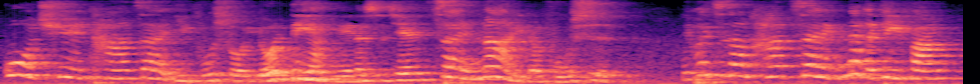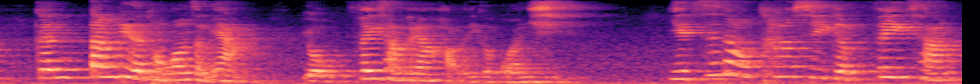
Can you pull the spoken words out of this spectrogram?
过去他在以弗所有两年的时间在那里的服侍，你会知道他在那个地方跟当地的同工怎么样，有非常非常好的一个关系，也知道他是一个非常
